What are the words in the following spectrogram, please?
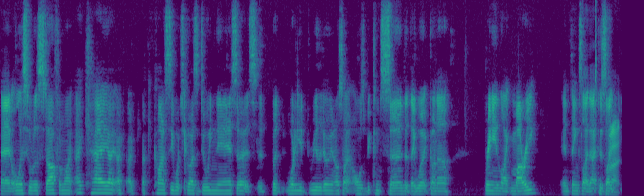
and all this sort of stuff. I'm like, okay, I, I, I- I can kind of see what you guys are doing there. So it's, it, but what are you really doing? And I was like, I was a bit concerned that they weren't gonna bring in like Murray and things like that because like right.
